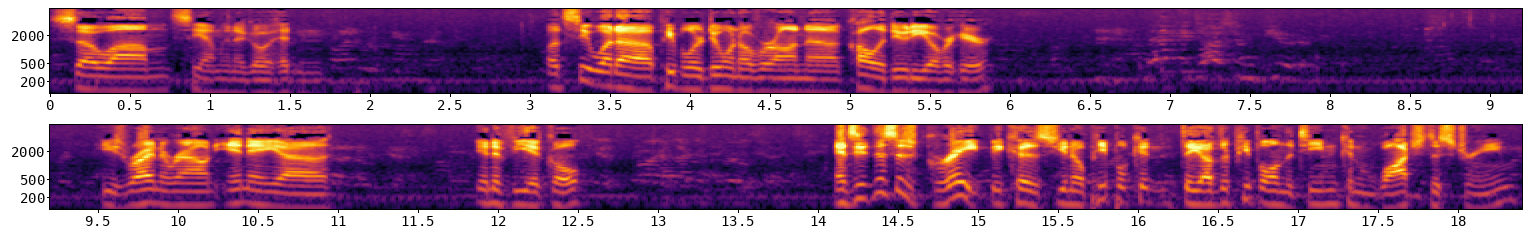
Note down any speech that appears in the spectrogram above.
So um, let's see. I'm going to go ahead and let's see what uh, people are doing over on uh, Call of Duty over here. He's riding around in a uh, in a vehicle. And see, this is great because you know people can the other people on the team can watch the stream,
